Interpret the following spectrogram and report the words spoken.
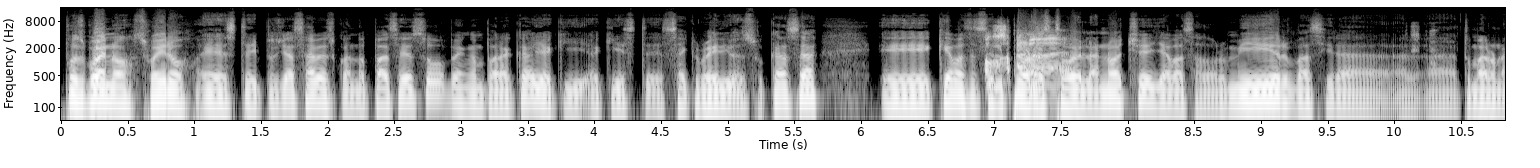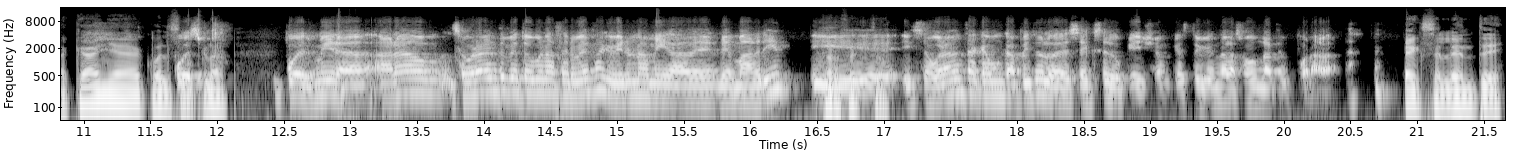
Pues bueno, Suero, este, pues ya sabes, cuando pase eso, vengan para acá y aquí, aquí este Psych Radio es su casa. Eh, ¿Qué vas a hacer por el resto de la noche? ¿Ya vas a dormir? ¿Vas a ir a, tomar una caña? ¿Cuál es el pues, plan? Pues mira, ahora seguramente me tomo una cerveza que viene una amiga de, Madrid y, seguramente acabe un capítulo de Sex Education, que estoy viendo la segunda temporada. Excelente.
